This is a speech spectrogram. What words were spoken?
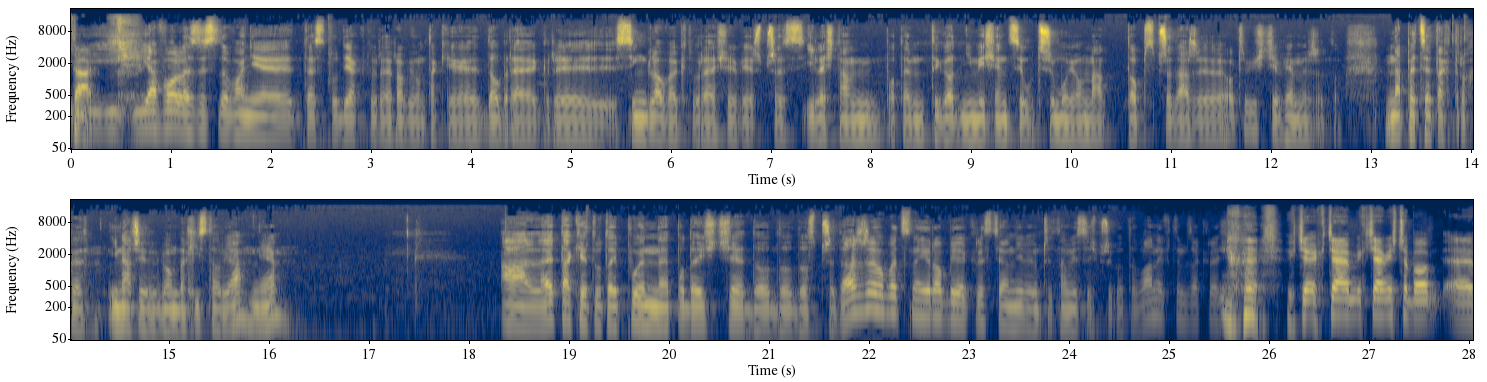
tak. I, I, ja wolę zdecydowanie te studia, które robią takie dobre gry singlowe, które się, wiesz, przez ileś tam potem tygodni, miesięcy utrzymują na top sprzedaży. Oczywiście wiemy, że to na PC-tach trochę inaczej wygląda historia, nie? Ale takie tutaj płynne podejście do, do, do sprzedaży obecnej robię. Krystian, nie wiem, czy tam jesteś przygotowany w tym zakresie. Chcia, chciałem, chciałem jeszcze, bo e,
